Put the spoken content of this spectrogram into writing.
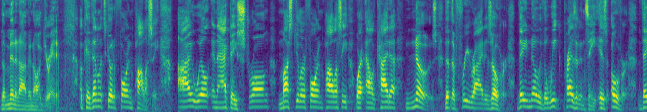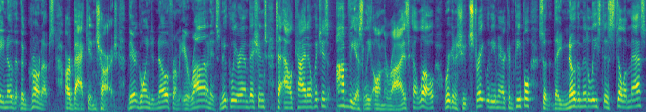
the minute I'm inaugurated. Okay, then let's go to foreign policy. I will enact a strong, muscular foreign policy where Al Qaeda knows that the free ride is over. They know the weak presidency is over over. They know that the grown-ups are back in charge. They're going to know from Iran and its nuclear ambitions to Al Qaeda, which is obviously on the rise. Hello, we're going to shoot straight with the American people so that they know the Middle East is still a mess,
